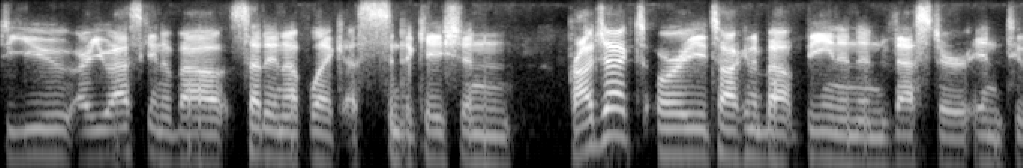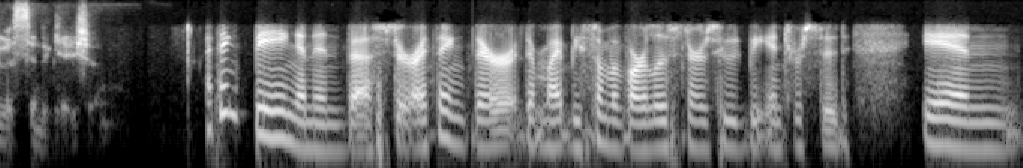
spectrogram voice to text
do you are you asking about setting up like a syndication project or are you talking about being an investor into a syndication I think being an investor, I think there there might be some of our listeners who'd be interested in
